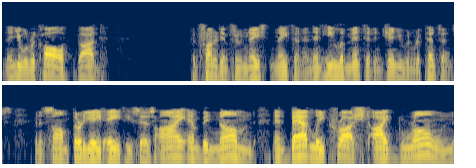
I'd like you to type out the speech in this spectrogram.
And then you will recall God confronted him through Nathan, and then he lamented in genuine repentance. And in Psalm 38 8, he says, I am benumbed and badly crushed. I groan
